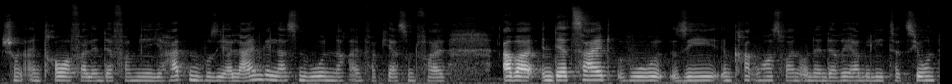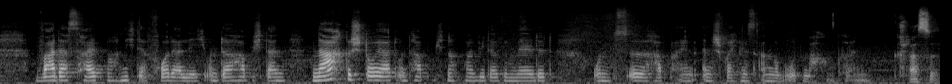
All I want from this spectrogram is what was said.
schon einen Trauerfall in der Familie hatten, wo sie allein gelassen wurden nach einem Verkehrsunfall. Aber in der Zeit, wo sie im Krankenhaus waren und in der Rehabilitation, war das halt noch nicht erforderlich. Und da habe ich dann nachgesteuert und habe mich nochmal wieder gemeldet und äh, habe ein entsprechendes Angebot machen können. Klasse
